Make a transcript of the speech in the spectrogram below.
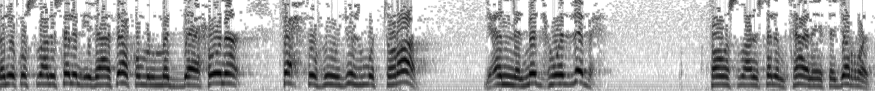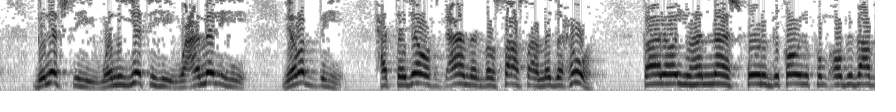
بل يقول صلى الله عليه وسلم إذا أتاكم المداحون فاحثوا في وجوههم التراب لأن المدح هو الذبح. فهو صلى الله عليه وسلم كان يتجرد بنفسه ونيته وعمله لربه حتى جاء وفد عامر بن صعصع مدحوه. قالوا أيها الناس قولوا بقولكم أو ببعض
